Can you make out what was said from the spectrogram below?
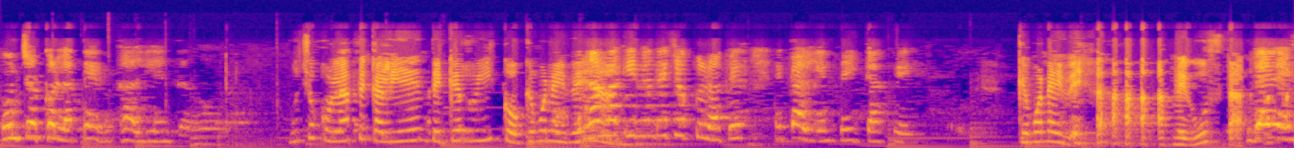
Un chocolate caliente. Un chocolate caliente, qué rico, qué buena Una idea. máquina de chocolate caliente y café. Qué buena idea. Me gusta. Del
